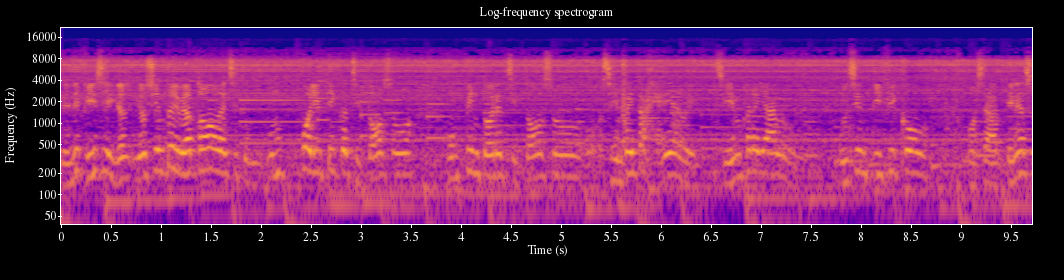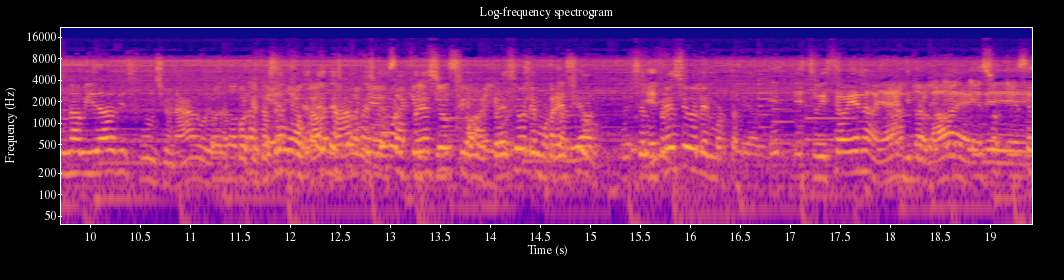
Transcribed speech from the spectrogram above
es difícil. Yo, yo siento y veo todo éxito. Un político exitoso, un pintor exitoso, siempre hay tragedia, güey. Siempre hay algo. Un científico, o sea, tienes una vida disfuncional, güey. Pues no porque estás enfocado en es algo. como, es como el precio, como el precio de la Es un precio. inmortalidad. Es el Es- precio de la inmortalidad. Estuviste hoy en la mañana en diplomado de, eso- de- ese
